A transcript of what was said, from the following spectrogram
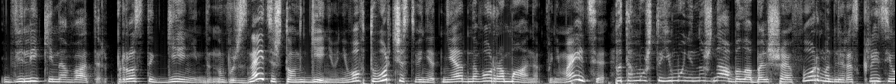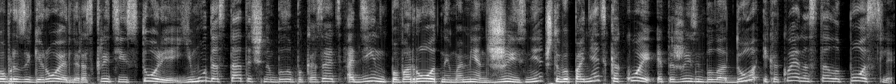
великий новатор, просто гений. Ну, вы же знаете, что он гений. У него в творчестве нет ни одного романа, понимаете? Потому что ему не нужна была большая форма для раскрытия образа героя, для раскрытия истории. Ему достаточно было показать один поворотный момент жизни, чтобы понять, какой эта жизнь была до и какой она стала после.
